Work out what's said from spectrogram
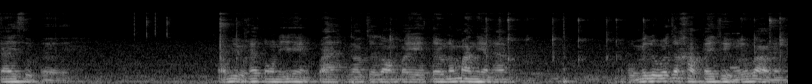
ใกล้สุดเอ่ย ปั๊มอยู่แค่ตรงนี้เองไปเราจะลองไปเติมน้ำมันกันครับ ผมไม่รู้ว่าจะขับไปถึงหรือเปล่าเนี่ย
